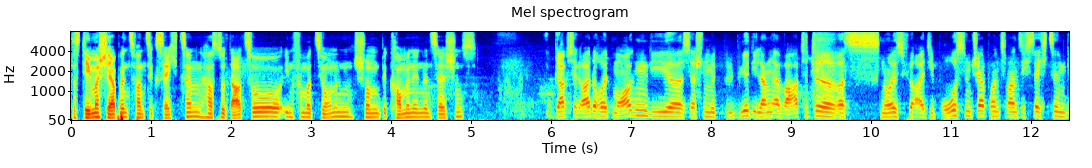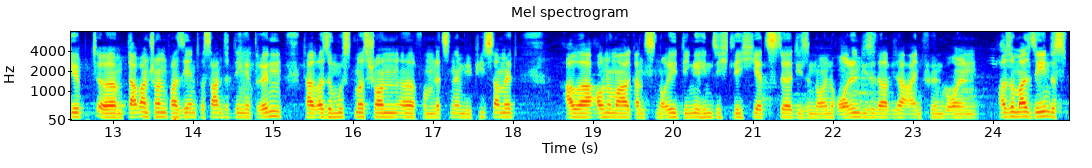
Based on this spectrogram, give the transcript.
Das Thema SharePoint 2016, hast du dazu Informationen schon bekommen in den Sessions? Gab es ja gerade heute Morgen die äh, Session mit Bill Bier, die lang erwartete, was Neues für IT Pros in SharePoint 2016 gibt. Ähm, da waren schon ein paar sehr interessante Dinge drin. Teilweise mussten wir es schon äh, vom letzten MVP Summit, aber auch nochmal ganz neue Dinge hinsichtlich jetzt äh, diese neuen Rollen, die sie da wieder einführen wollen. Also mal sehen, das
